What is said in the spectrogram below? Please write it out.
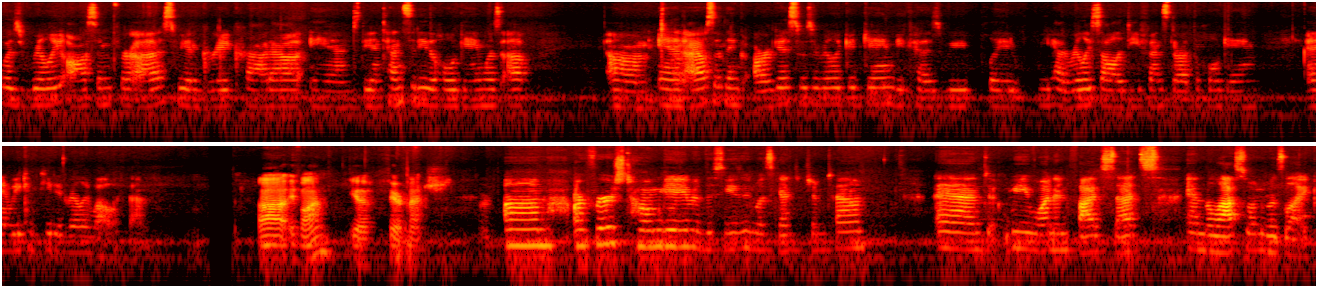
was really awesome for us. We had a great crowd out, and the intensity the whole game was up. Um, and I also think Argos was a really good game because we played, we had really solid defense throughout the whole game, and we competed really well with them. Uh, Yvonne, yeah, favorite match. Um, our first home game of the season was against Jimtown, and we won in five sets. And the last one was like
